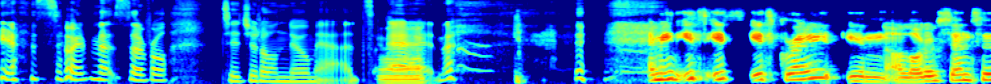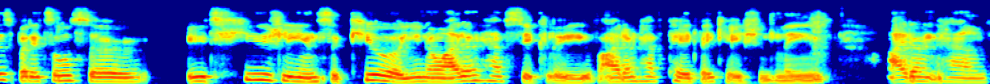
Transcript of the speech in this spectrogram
Yeah, so I've met several digital nomads Yeah. and I mean, it's it's it's great in a lot of senses, but it's also it's hugely insecure. You know, I don't have sick leave. I don't have paid vacation leave. I don't have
